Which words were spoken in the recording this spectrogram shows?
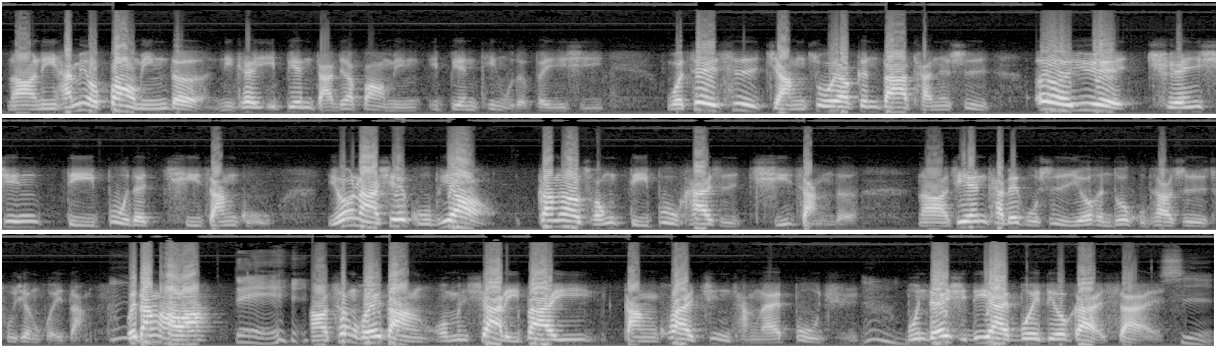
那你还没有报名的，你可以一边打电话报名，一边听我的分析。我这次讲座要跟大家谈的是二月全新底部的起涨股，有哪些股票刚要从底部开始起涨的？那今天台北股市有很多股票是出现回档，回档好啊。对。啊，趁回档，我们下礼拜一。赶快进场来布局。嗯，问题是厉害不会丢盖赛。是。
